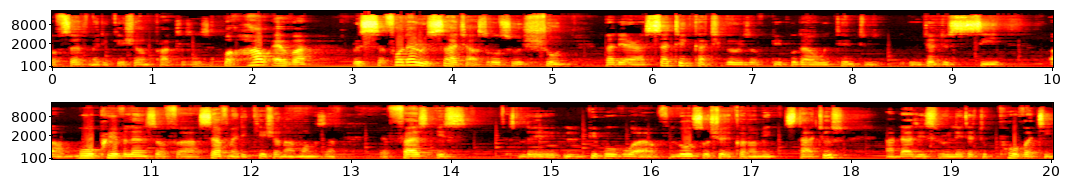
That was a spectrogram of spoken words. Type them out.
of self medication practices. But however, res- further research has also shown that there are certain categories of people that we tend to we tend to see uh, more prevalence of uh, self medication amongst them. The first is the people who are of low socioeconomic status, and that is related to poverty.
